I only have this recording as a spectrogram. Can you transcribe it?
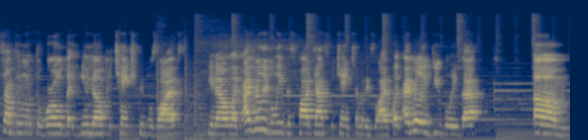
something with the world that you know could change people's lives you know like i really believe this podcast could change somebody's life like i really do believe that um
